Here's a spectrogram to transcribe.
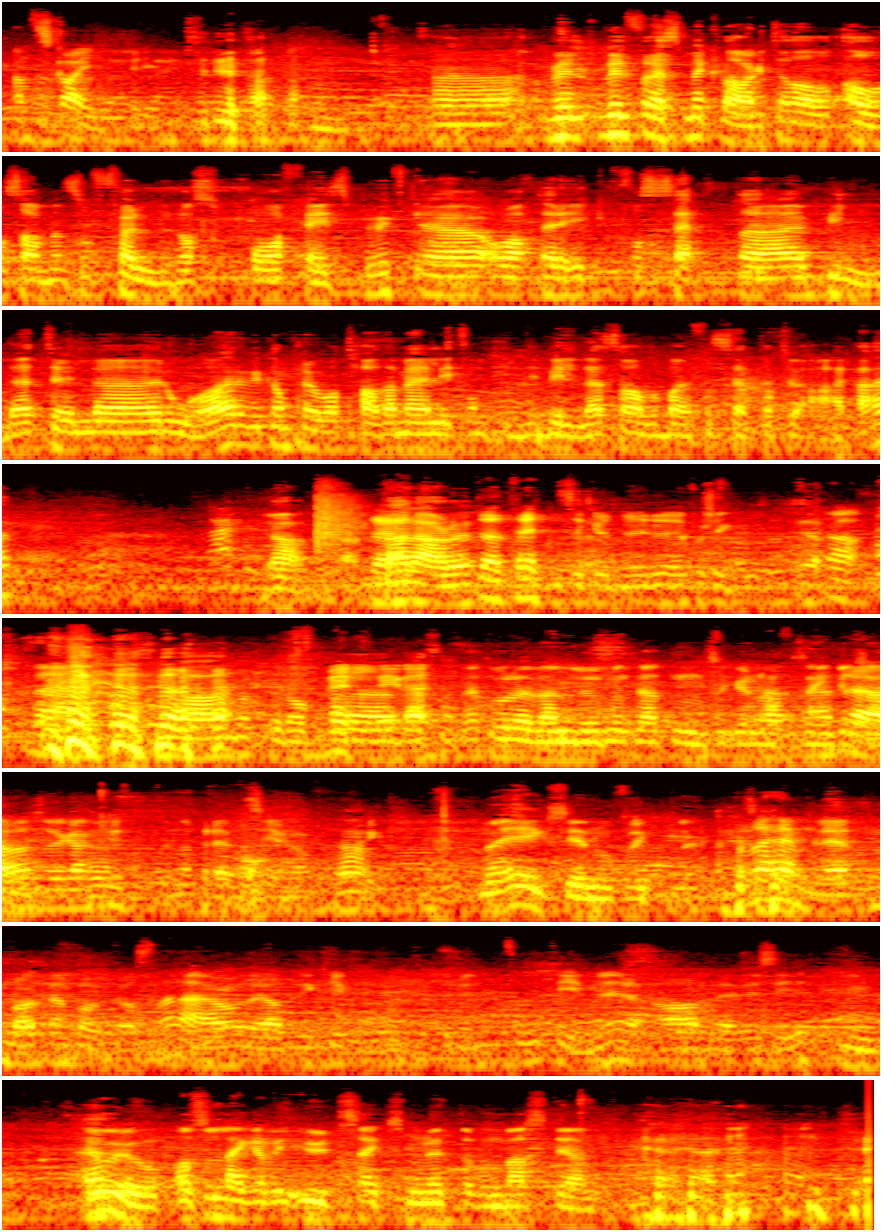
Han skyper inn. Eh, vil, vil forresten beklage til alle, alle sammen som følger oss på Facebook, eh, og at dere ikke får sett uh, bildet til eh, Roar. Vi kan prøve å ta deg med litt sånn inn i bildet, så alle bare får sett at du er her. Ja, Det der er du. Det er 13 sekunder forsinkelse. Ja, det er opp, eh, veldig greit. Jeg tror det er veldig lurt med 13 sekunder forsinkelse. Ja, så vi kan kutte når Preben sier noe. Ja. Når jeg sier noe fryktelig. Og så Hemmeligheten bak den podkasten er jo det at vi klipper rundt to timer av det vi sier. Jo, jo. Og så legger vi ut seks minutter om Bastian.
